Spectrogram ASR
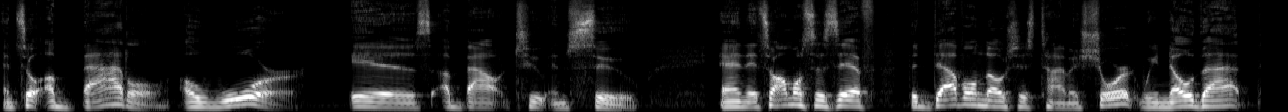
And so a battle, a war is about to ensue. And it's almost as if the devil knows his time is short. We know that.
